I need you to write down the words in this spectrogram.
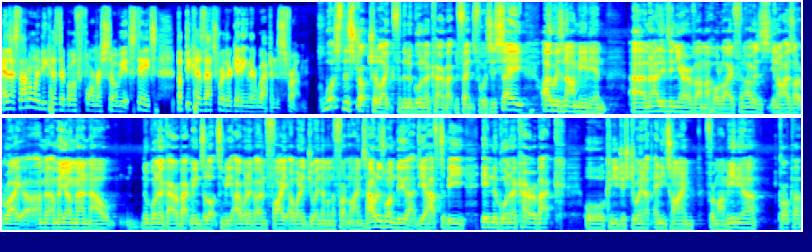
And that's not only because they're both former Soviet states, but because that's where they're getting their weapons from. What's the structure like for the Nagorno Karabakh Defense Forces? Say I was an Armenian. Um, and I lived in Yerevan my whole life, and I was, you know, I was like, right, uh, I'm a, I'm a young man now. Nagorno Karabakh means a lot to me. I want to go and fight. I want to join them on the front lines. How does one do that? Do you have to be in Nagorno Karabakh, or can you just join up anytime from Armenia proper?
